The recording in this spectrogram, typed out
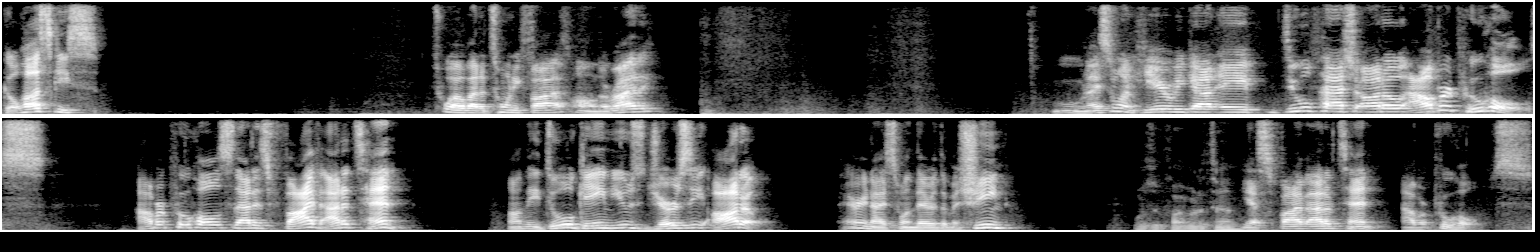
Go Huskies. 12 out of 25 on the Riley. Ooh, nice one here. We got a dual patch auto, Albert Pujols. Albert Pujols, that is 5 out of 10 on the dual game used jersey auto. Very nice one there, the machine. Was it five out of ten? Yes, 5 out of 10, Albert Pujols.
